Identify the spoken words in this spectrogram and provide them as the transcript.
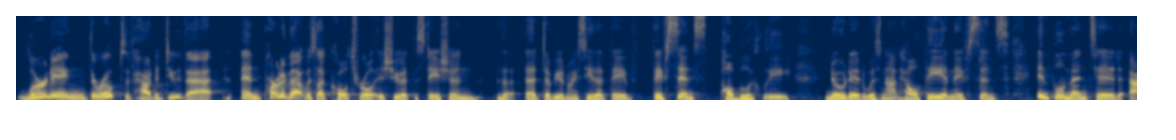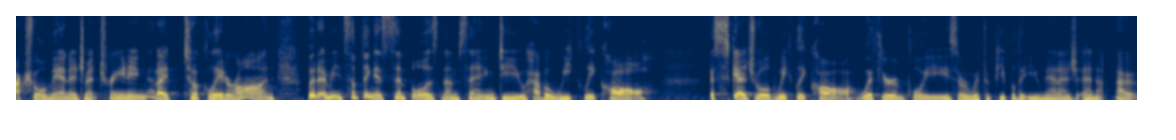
learning the ropes of how to do that. And part of that was a cultural issue at the station at WNYC that they've they've since publicly noted was not healthy and they've since implemented actual management training that I took later on. But I mean something as simple as them saying, "Do you have a weekly call?" A scheduled weekly call with your employees or with the people that you manage. And I,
